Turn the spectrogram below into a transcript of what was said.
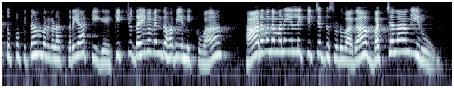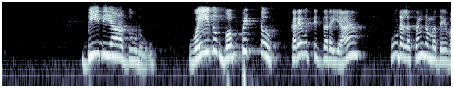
ತುಪ್ಪ ಪಿತಾಂಬರಗಳಾಗ್ತಾರೆ. ಯಾಕೀಗೆ? ಕಿಚ್ಚು ದೈವವೆಂದು ಹವಿಯ ನಿಕ್ಕುವ, ಹಾರವನ ಮನೆಯಲ್ಲಿ ಕಿಚ್ಚದ್ದು ಸುಡುವಾಗ ಬಚ್ಚಲ ನೀರು, ಬೀದಿಯ ಧೂಳು. ಒಯ್ದು ಬೊಬ್ಬಿಟ್ಟು ಕರೆಯುತ್ತಿದ್ದರಯ್ಯ, ಕೂಡಲ ಸಂಗಮ ದೇವ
